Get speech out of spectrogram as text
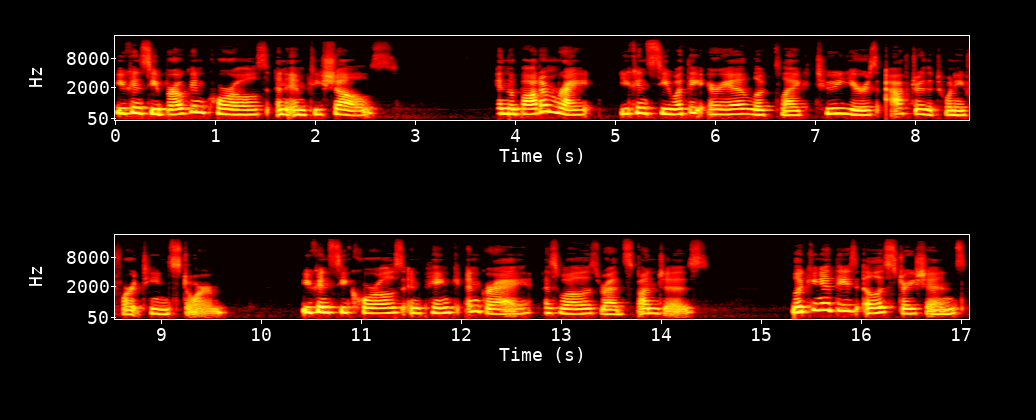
You can see broken corals and empty shells. In the bottom right, you can see what the area looked like two years after the 2014 storm. You can see corals in pink and gray, as well as red sponges. Looking at these illustrations,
